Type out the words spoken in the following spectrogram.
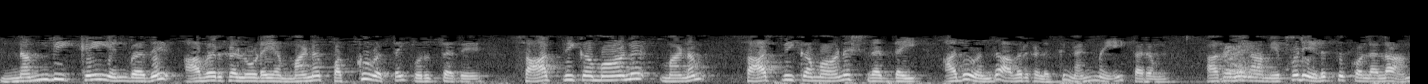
நம்பிக்கை என்பது அவர்களுடைய மன பக்குவத்தை பொறுத்தது. சாத்விகமான மனம் சாத்விகமான ஸ்ரத்தை அது வந்து அவர்களுக்கு நன்மையை தரும். ஆகவே நாம் எப்படி எடுத்துக்கொள்ளலாம்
